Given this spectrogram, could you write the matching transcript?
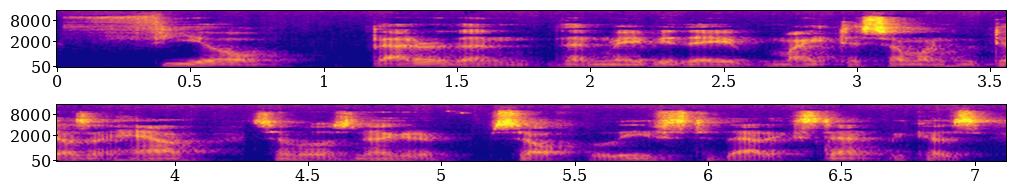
feel better than than maybe they might to someone who doesn't have some of those negative self beliefs to that extent because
